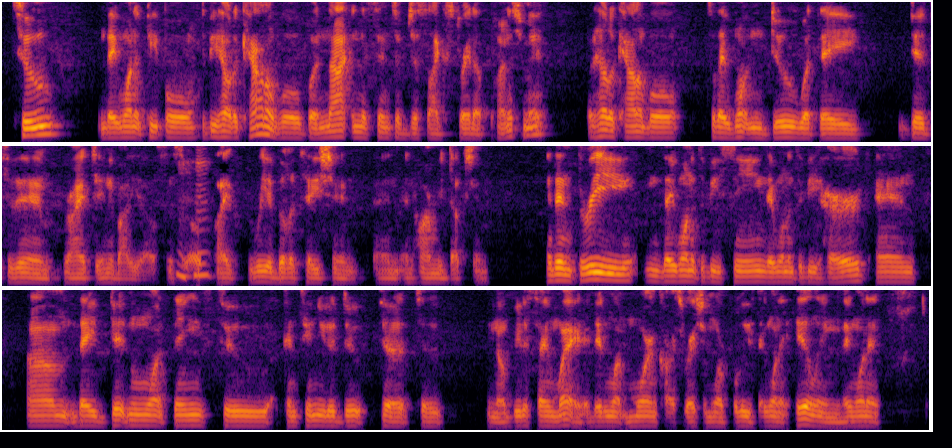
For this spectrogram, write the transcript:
Two, they wanted people to be held accountable, but not in the sense of just like straight up punishment, but held accountable so they wouldn't do what they did to them, right, to anybody else. And so, mm-hmm. like rehabilitation and, and harm reduction. And then three, they wanted to be seen, they wanted to be heard, and um, they didn't want things to continue to do to to you know, be the same way. They didn't want more incarceration, more police. They wanted healing. They wanted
